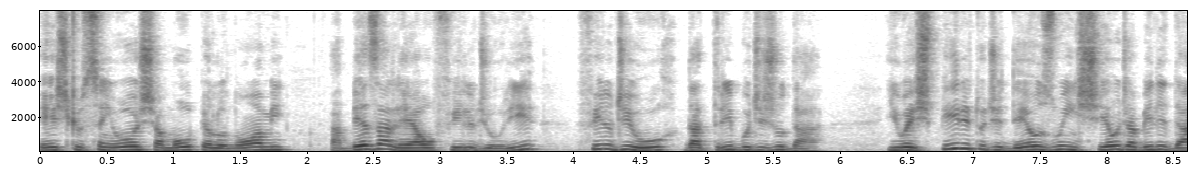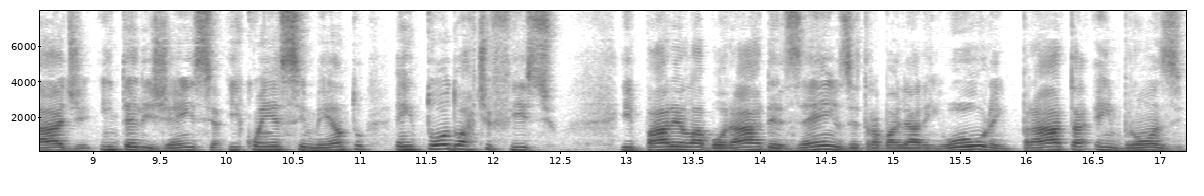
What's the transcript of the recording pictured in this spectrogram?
Eis que o Senhor chamou pelo nome a Bezalel, filho de Uri, filho de Ur, da tribo de Judá. E o Espírito de Deus o encheu de habilidade, inteligência e conhecimento em todo artifício, e para elaborar desenhos e trabalhar em ouro, em prata, em bronze,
